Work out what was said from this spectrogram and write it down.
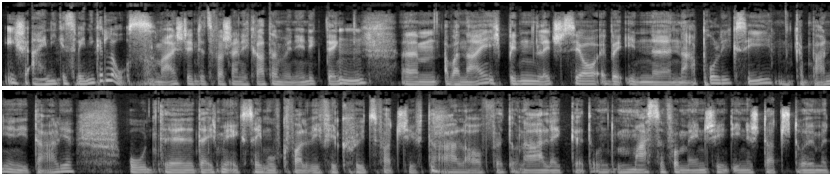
ist einiges weniger los. Die meisten jetzt wahrscheinlich gerade an Venedig denkt. Mhm. Ähm, aber nein, ich bin letztes Jahr eben in äh, Napoli gewesen, in Kampagne in Italien. Und äh, da ist mir extrem aufgefallen, wie viele Kreuzfahrtschiffe da anlaufen und anlegen und Massen von Menschen in die Innenstadt strömen.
